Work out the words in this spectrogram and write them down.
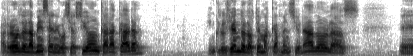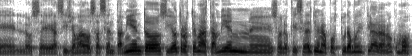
alrededor de la mesa de negociación, cara a cara, incluyendo los temas que has mencionado, las, eh, los eh, así llamados asentamientos y otros temas también eh, sobre los que Israel tiene una postura muy clara, ¿no? como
